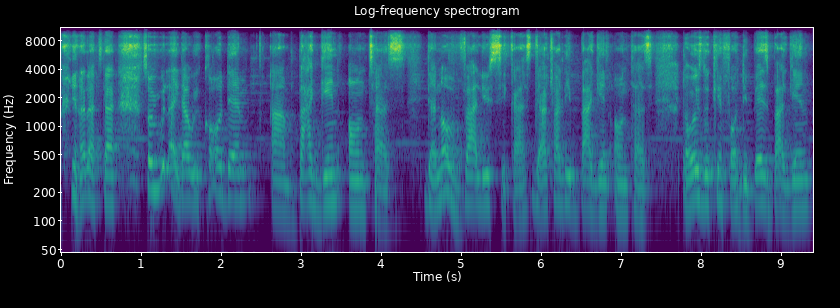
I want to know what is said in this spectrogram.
you understand? So people like that we call them um, bargain hunters. They're not value seekers. They're actually bargain hunters. They're always looking for the best bargain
